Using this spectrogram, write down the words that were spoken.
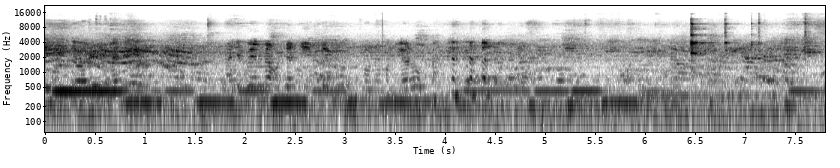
Dito, ano, maliban mo ako sa dito mo, kung na maglaro. Ay,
